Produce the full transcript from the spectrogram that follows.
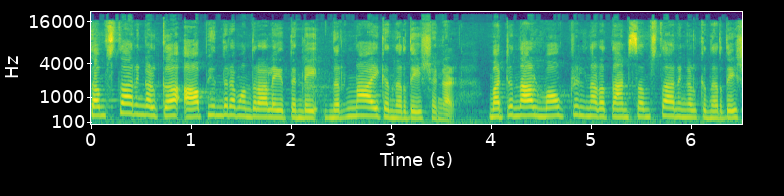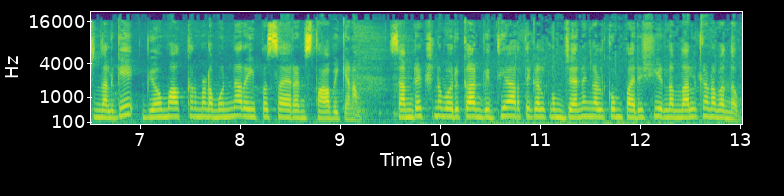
സംസ്ഥാനങ്ങൾക്ക് ആഭ്യന്തര മന്ത്രാലയത്തിന്റെ നിർണായക നിർദ്ദേശങ്ങൾ. മറ്റന്നാൾ മോക്ക് ഡ്രിൽ നടത്താൻ സംസ്ഥാനങ്ങൾക്ക് നിർദ്ദേശം നൽകി വ്യോമാക്രമണ മുന്നറിയിപ്പ് സൈറൺ സ്ഥാപിക്കണം. സംരക്ഷണം ഒരുക്കാൻ വിദ്യാർത്ഥികൾക്കും ജനങ്ങൾക്കും പരിശീലനം നൽകണമെന്നും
